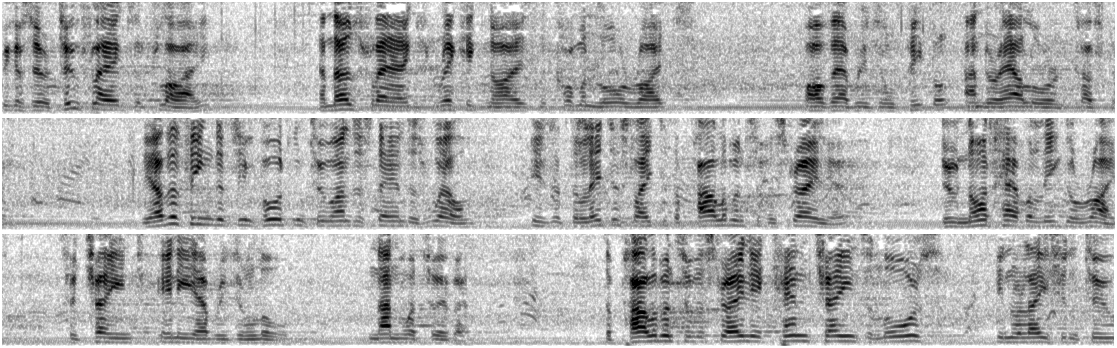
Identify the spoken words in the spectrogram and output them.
Because there are two flags that fly, and those flags recognise the common law rights of Aboriginal people under our law and custom. The other thing that's important to understand as well is that the legislature, the parliaments of Australia, do not have a legal right to change any Aboriginal law, none whatsoever. The parliaments of Australia can change the laws in relation to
